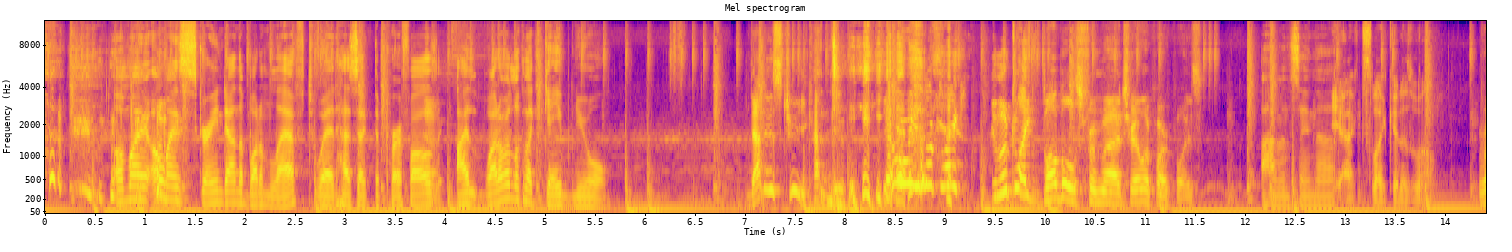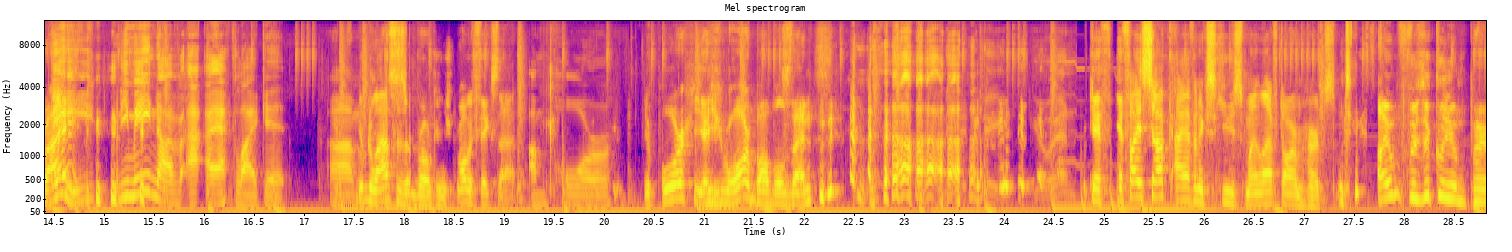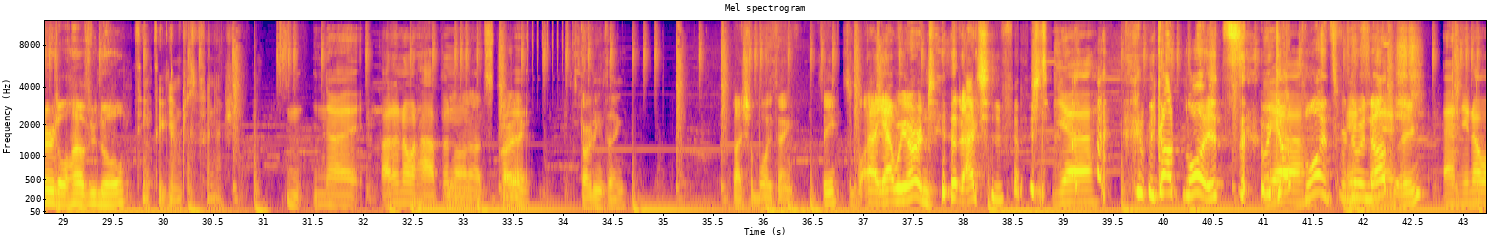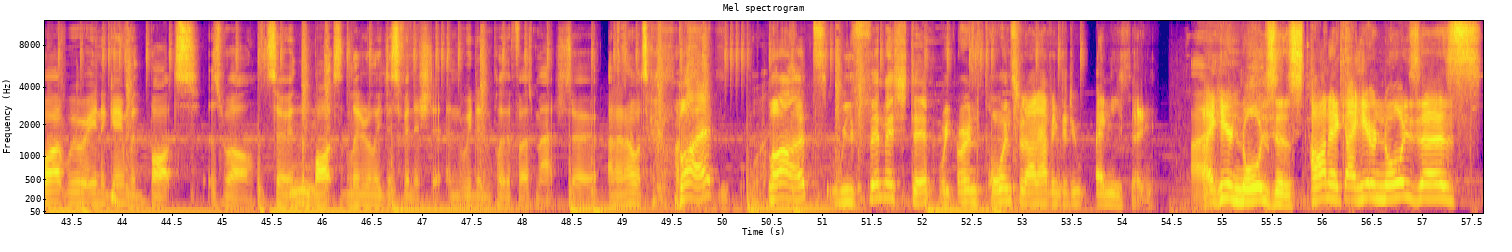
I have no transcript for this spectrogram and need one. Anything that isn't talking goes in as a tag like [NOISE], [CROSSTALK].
[LAUGHS] on my on my [LAUGHS] screen down the bottom left, where it has like the profiles. I why do I look like Gabe Newell? That is true. You kind of do. [LAUGHS] You know what you look like? You look like Bubbles from uh, Trailer Park Boys, I haven't seen that. He acts like it as well. right? Me? What do you mean I've, I, I act like it? Um, Your glasses are broken. You should probably fix that. I'm poor. You're poor? Yeah, you are Bubbles then. [LAUGHS] [LAUGHS] okay, if, if I suck, I have an excuse. My left arm hurts. I'm physically impaired, I'll have you know. I think the game just finished. N- no, I don't know what happened. No, no, it's starting. Starting thing. Special boy thing. See? It's uh, yeah, we earned. [LAUGHS] it actually finished. Yeah, [LAUGHS] we got points. [LAUGHS] We yeah. got points for it doing finished. nothing. And you know what? We were in a game with bots as well. So the Mm. bots literally just finished it, and we didn't play the first match. So I don't know what's going on. But, but, we finished it. We earned points without having to do anything. I hear noises. Tonic, I hear noises.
